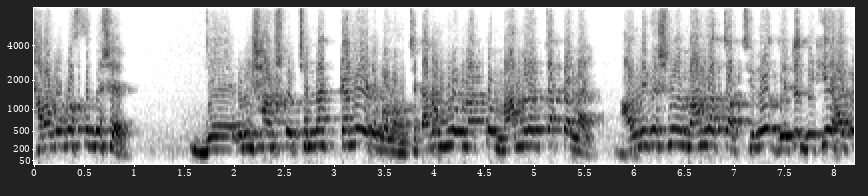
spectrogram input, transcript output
খারাপ অবস্থা দেশের? যে উনি সাহস করছেন না? কেন এটা বলা হচ্ছে? কারণ হলো ওনার তো মামলার চাপটা নাই। আওয়ামী লীগের সময় মামলার চাপ ছিল, যেটা দেখিয়ে হয়তো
